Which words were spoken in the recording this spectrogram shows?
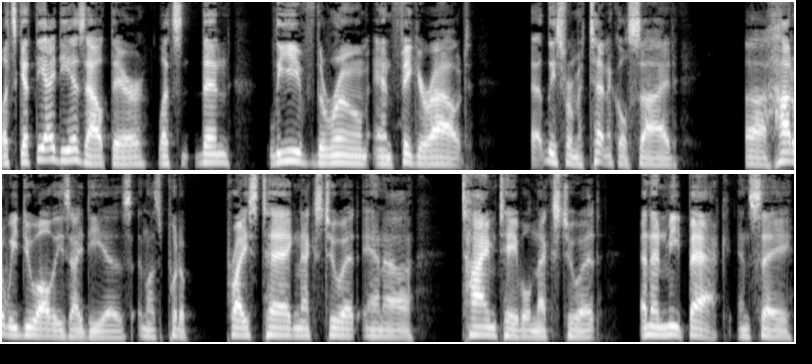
let's get the ideas out there. Let's then leave the room and figure out at least from a technical side uh, how do we do all these ideas? And let's put a price tag next to it and a timetable next to it and then meet back and say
